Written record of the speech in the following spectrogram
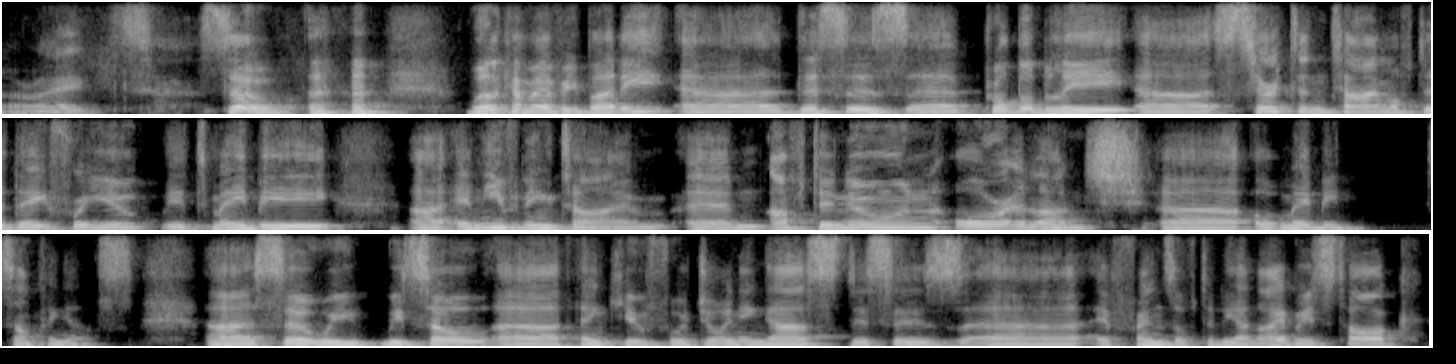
All right. So welcome everybody. Uh, this is uh, probably a certain time of the day for you. It may be uh, an evening time, an afternoon or a lunch, uh, or maybe something else. Uh, so we, we so uh, thank you for joining us. This is a Friends of the Lehigh Libraries talk.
